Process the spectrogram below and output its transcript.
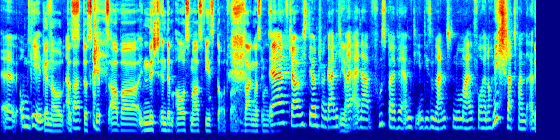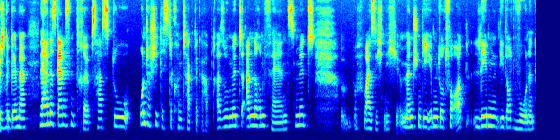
äh, umgehen. Genau, das, aber, das gibt es aber nicht in dem Ausmaß, wie es dort war. Sagen wir es mal so. Ja, das glaube ich dir und schon gar nicht ja. bei einer Fußball-WM, die in diesem Land nun mal vorher noch nicht stattfand. Also Richtig. von dem her Während des ganzen Trips hast du unterschiedlichste Kontakte gehabt. Also mit anderen Fans, mit, weiß ich nicht, Menschen, die eben dort vor Ort leben, die dort wohnen.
